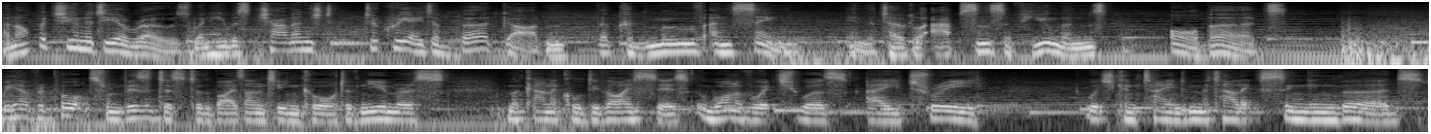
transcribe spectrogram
An opportunity arose when he was challenged to create a bird garden that could move and sing in the total absence of humans or birds. We have reports from visitors to the Byzantine court of numerous mechanical devices, one of which was a tree which contained metallic singing birds.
